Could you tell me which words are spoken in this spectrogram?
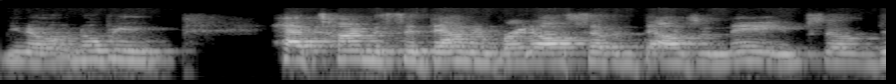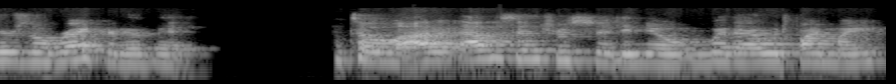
you know nobody had time to sit down and write all 7000 names so there's no record of it so I, I was interested in you know whether i would find my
